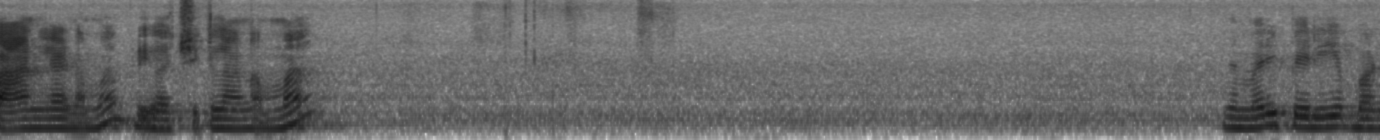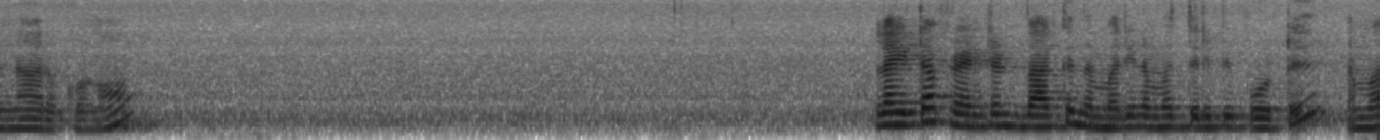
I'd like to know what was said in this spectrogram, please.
பேனில் நம்ம இப்படி வச்சுக்கலாம் நம்ம. இந்த மாதிரி பெரிய பண்ணாக இருக்கணும். லைட்டாக ஃப்ரண்ட் அண்ட் பேக் இந்த மாதிரி நம்ம திருப்பி போட்டு நம்ம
